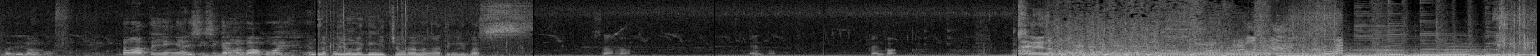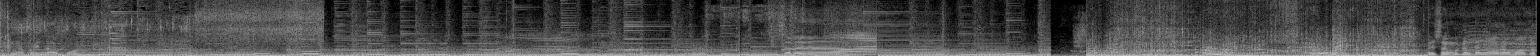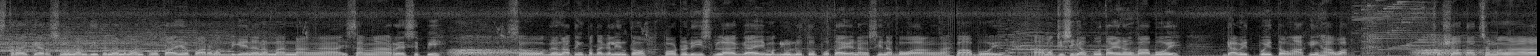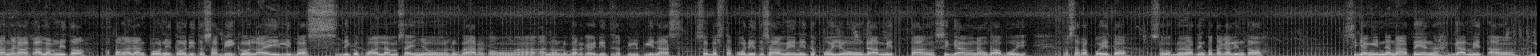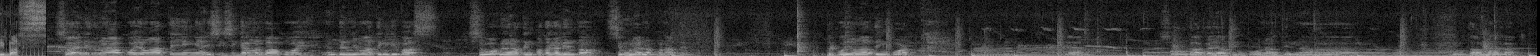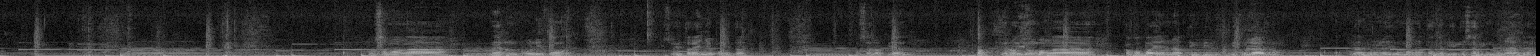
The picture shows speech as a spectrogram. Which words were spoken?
Madali lang po. Ang ating uh, isisigang na baboy. Yan na po yung naging itsura ng ating libas. Sarap. Kain po. Kain po. So yan na po. Baka na. Nga pineapple. Tada! Isang magandang araw mga ka-striker. So nandito na naman po tayo para magbigay na naman ng ah, isang ah, recipe. So wag na nating patagalin to. For today's vlog ay magluluto po tayo ng sinabawang baboy. Ah, magsisigang po tayo ng baboy. Gamit po itong aking hawak. So shoutout sa mga nakakaalam nito. Ang pangalan po nito dito sa Bicol ay Libas. Di ko po alam sa inyong lugar kung ah, anong lugar kayo dito sa Pilipinas. So basta po dito sa amin, ito po yung gamit pang sigang ng baboy. Masarap po ito. So wag na nating patagalin to. Sigangin na natin gamit ang libas. So ayan, ito na nga po yung ating uh, isisigang na baboy and then yung ating libas. So wag na nating patagalin to. Simulan na po natin. Ito po yung ating pork. Ayan. So gagayatin po natin ng uh, yung tama lang. So sa mga meron po nito, so itry nyo po ito. Masarap yan. Pero yung mga kababayan nating Bicolano, lalo na yung mga taga dito sa Rinconada,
